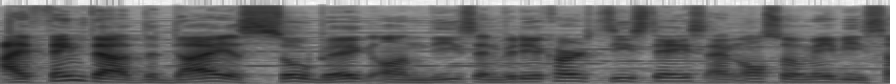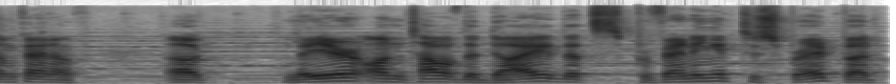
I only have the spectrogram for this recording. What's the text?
I think that the die is so big on these Nvidia cards these days and also maybe some kind of uh, layer on top of the die that's preventing it to spread, but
